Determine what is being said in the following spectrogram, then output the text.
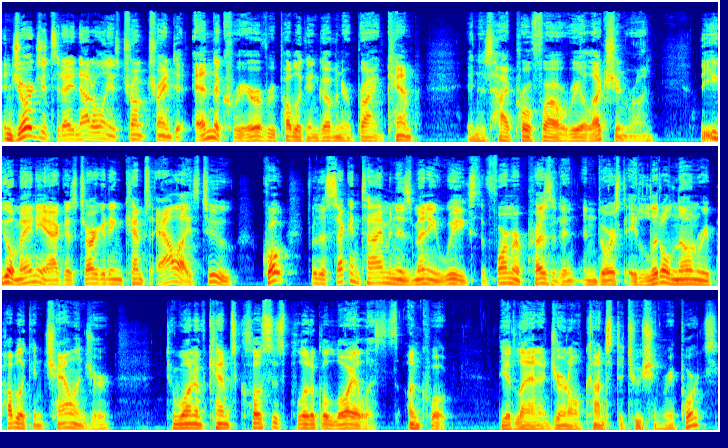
In Georgia today, not only is Trump trying to end the career of Republican Governor Brian Kemp in his high profile reelection run, the egomaniac is targeting Kemp's allies too, Quote, for the second time in as many weeks, the former president endorsed a little known Republican challenger to one of Kemp's closest political loyalists, unquote, the Atlanta Journal Constitution reports.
